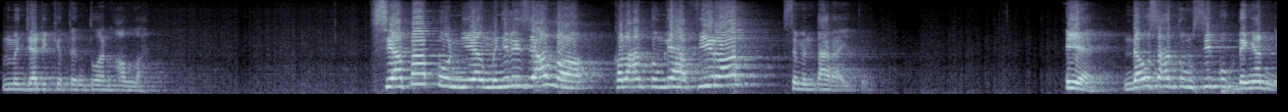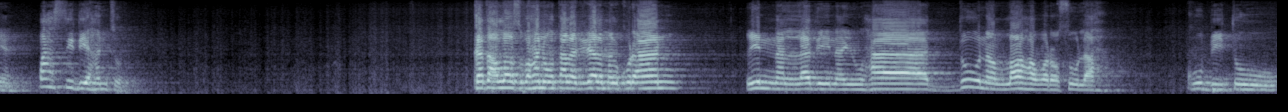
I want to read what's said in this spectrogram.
menjadi ketentuan Allah. Siapa pun yang menyelisih Allah, kalau antum lihat viral, sementara itu. Iya, tidak usah antum sibuk dengannya, pasti dia hancur. Kata Allah Subhanahu wa taala di dalam Al-Qur'an, "Innal ladzina yuhadduna Allah wa rasulah kubitu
